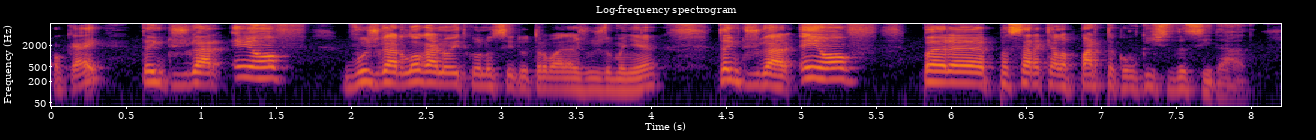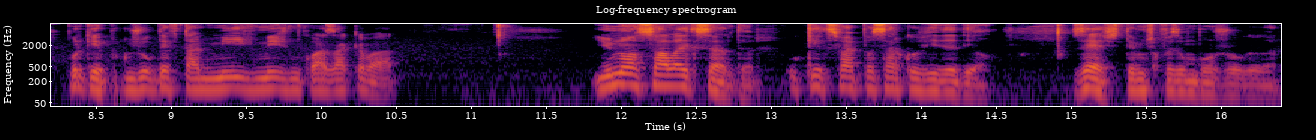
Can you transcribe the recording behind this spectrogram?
ok? Tenho que jogar em off. Vou jogar logo à noite quando eu sair do trabalho às 2 da manhã. Tenho que jogar em off para passar aquela parte da conquista da cidade. Porquê? Porque o jogo deve estar mesmo, mesmo quase a acabar. E o nosso Alexander, o que é que se vai passar com a vida dele? Zé, temos que fazer um bom jogo agora.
